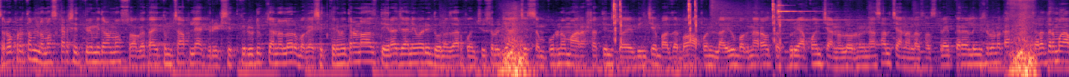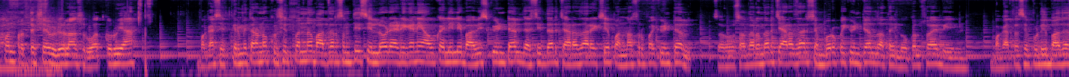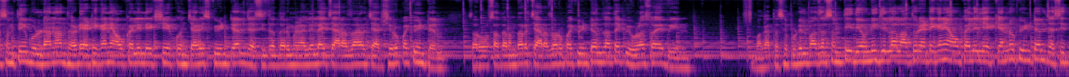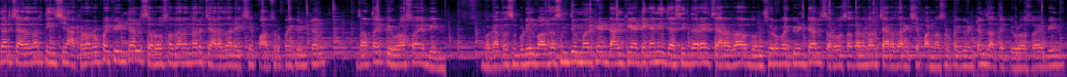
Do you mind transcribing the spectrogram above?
सर्वप्रथम नमस्कार शेतकरी मित्रांनो स्वागत आहे तुमचं आपल्या ग्रेट शेतकरी यूट्यूब चॅनलवर बघा शेतकरी मित्रांनो आज तेरा जानेवारी दोन हजार पंचवीस रोजी आजचे संपूर्ण महाराष्ट्रातील सोयाबीनचे बाजारभाव आपण लाईव्ह बघणार आहोत. तत्पूर्वी आपण चॅनलवर नवीन असाल चॅनलला सबस्क्राईब करायला विसरू नका. चला तर मग आपण प्रत्यक्ष व्हिडिओला सुरुवात करूया. बघा शेतकरी मित्रांनो कृषी उत्पन्न बाजार समिती सिल्लोड या ठिकाणी अवकालेली बावीस क्विंटल जास्तीत दर चार हजार एकशे पन्नास रुपये क्विंटल सर्वसाधारण दर चार हजार शंभर रुपये क्विंटल जाते लोकल सोयाबीन. बघा तसे पुढील बाजार समिती बुलढाणा धड या ठिकाणी अवकालील एकशे एकोणचाळीस क्विंटल जास्तीचा दर मिळालेला आहे चार हजार चारशे रुपये क्विंटल. सर्वसाधारण दर चार हजार रुपये क्विंटल जाते पिवळा सोयाबीन. बघा तसे पुढील बाजार समिती देवणी जिल्हा लातूर या ठिकाणी अवकालील एक्क्याण्णव क्विंटल जास्तीत दर चार हजार तीनशे अकरा रुपये क्विंटल सर्वसाधारण दर चार हजार एकशे पाच रुपये क्विंटल जात आहे पिवळा सोयाबीन. बघा तसं पुढील बाजार समिती उमरखेड डांकी या ठिकाणी जास्तीत दर आहे चार हजार दोनशे रुपये क्विंटल सर्वसाधारण दर चार हजार एकशे पन्नास रुपये क्विंटल जाते पिवळा सोयाबीन.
